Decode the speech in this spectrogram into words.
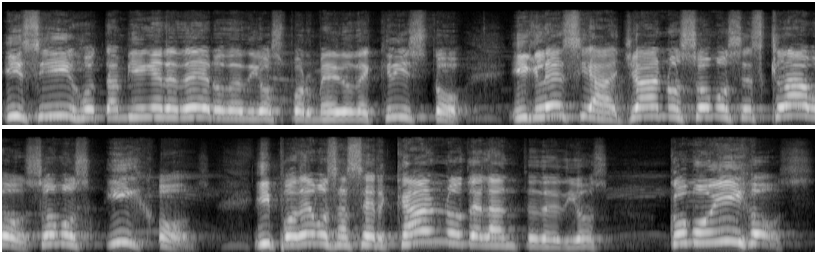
Y si hijo, también heredero de Dios por medio de Cristo. Iglesia, ya no somos esclavos, somos hijos. Y podemos acercarnos delante de Dios como hijos.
